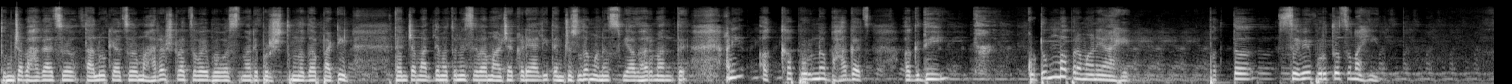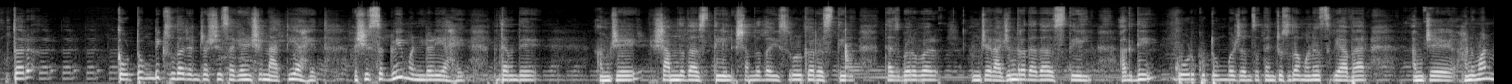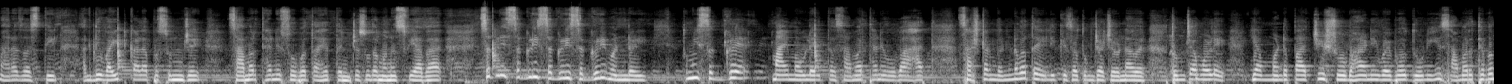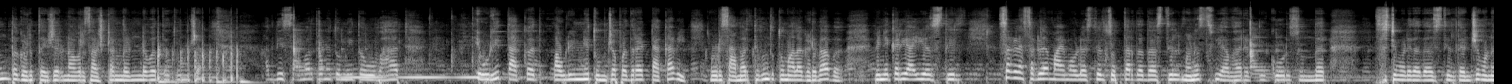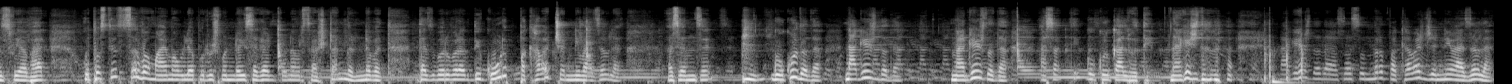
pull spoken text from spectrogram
तुमच्या भागाचं तालुक्याचं महाराष्ट्राचं वैभव असणारे पुरुषोत्तम दादा पाटील त्यांच्या माध्यमातून ही सेवा माझ्याकडे आली. त्यांचेसुद्धा मनस्वी आभार मानते. आणि अख्खा पूर्ण भागच अगदी कुटुंबाप्रमाणे आहे. फक्त सेवेपुरतंच नाही. तर कौटुंबिक सुद्धा ज्यांच्याशी सगळ्यांशी नाती आहेत अशी सगळी मंडळी आहे. त्यामध्ये आमचे श्यामदादा असतील श्यामदादा इसरुळकर असतील त्याचबरोबर आमचे राजेंद्रदादा असतील अगदी गोड कुटुंब ज्यांचं त्यांचेसुद्धा मनस्वी आभार. आमचे हनुमान महाराज असतील अगदी वाईट काळापासून जे सामर्थ्याने सोबत आहेत त्यांचेसुद्धा मनस्वी आभार. सगळी सगळी सगळी सगळी मंडळी तुम्ही सगळे मायमावल्या इथं सामर्थ्याने उभा आहात. साष्टांग दंडवत आहे लिखीचा तुमच्या चरणावर. तुमच्यामुळे या मंडपाची शोभा आणि वैभव दोन्ही सामर्थ्यवंत घडतं आहे चरणावर साष्टांग दंडवत आहे तुमच्या. अगदी सामर्थ्याने तुम्ही इथं उभा आहात. एवढी ताकद माऊलींनी तुमच्या पदरात टाकावी एवढं सामर्थ्य सामर्थ्यवंत तुम्हाला घडवावं. विनेकरी आई असतील सगळ्या सगळ्या मायमावल्या असतील सुत्तार दादा असतील मनस्वी आभार अगदी गोड सुंदर सृष्टीमध्ये दादा असतील त्यांचे मनस्वी आभार. उपस्थित सर्व मायमावल्या पुरुष मंडळी सगळ्यांच्या नावावर साष्टांग धन्यवाद. त्याचबरोबर अगदी गोड पखावा चन्नी वाजवला. असे आमचे गोकुळ दादा नागेश दादा नागेश दादा असा ते गोकुळ काल होते. नागेश दादा नागेश दादा असा सुंदर पखावा ज्यांनी वाजवला.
